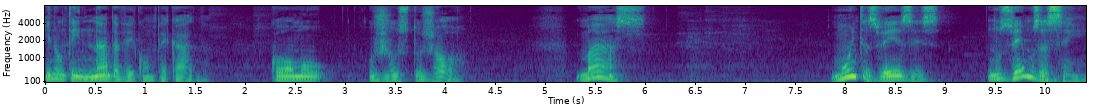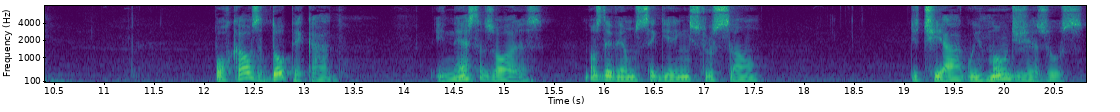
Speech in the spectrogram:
e não tem nada a ver com o pecado, como o justo Jó. Mas, muitas vezes, nos vemos assim, por causa do pecado. E nestas horas, nós devemos seguir a instrução de Tiago, irmão de Jesus,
